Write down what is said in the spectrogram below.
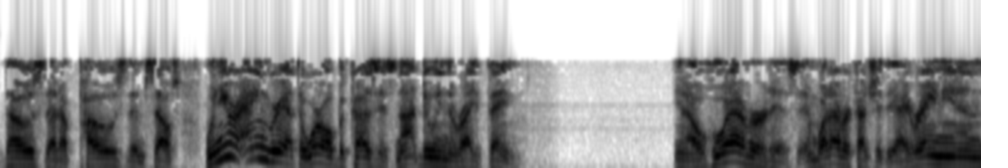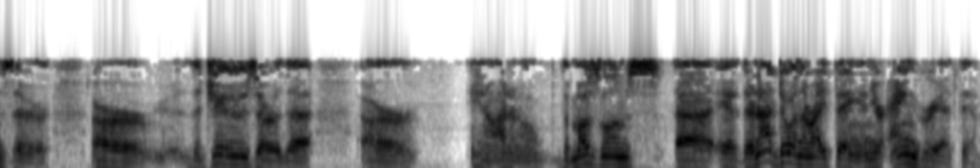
those that oppose themselves. When you're angry at the world because it's not doing the right thing, you know, whoever it is, in whatever country, the Iranians or, or the Jews or the, or, you know, I don't know, the Muslims, uh, they're not doing the right thing and you're angry at them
